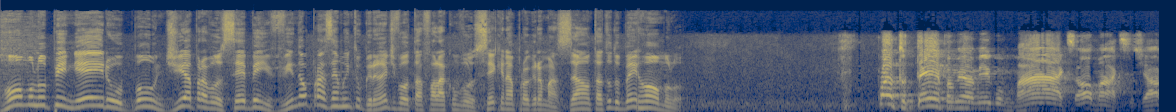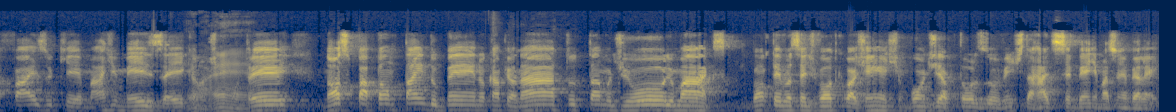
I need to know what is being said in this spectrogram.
Rômulo Pinheiro, bom dia para você, bem-vindo. É um prazer muito grande voltar a falar com você aqui na programação. Tá tudo bem, Rômulo? Quanto tempo, meu amigo Max? Ó, oh, Max, já faz o quê? Mais de meses aí que eu não te é. encontrei. Nosso papão tá indo bem no campeonato, tamo de olho, Max. Bom ter você de volta com a gente. Um bom dia a todos os ouvintes da Rádio CBN Amazônia Belém.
